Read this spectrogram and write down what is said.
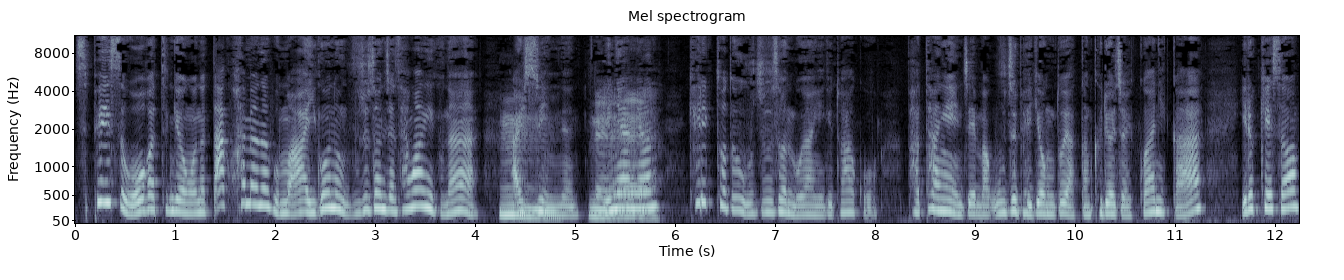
Space War 같은 경우는 딱 화면을 보면 아 이거는 우주전쟁 상황이구나 음. 알수 있는 네. 왜냐하면 캐릭터도 우주선 모양이기도 하고 바탕에 이제 막 우주 배경도 약간 그려져 있고 하니까 이렇게 해서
